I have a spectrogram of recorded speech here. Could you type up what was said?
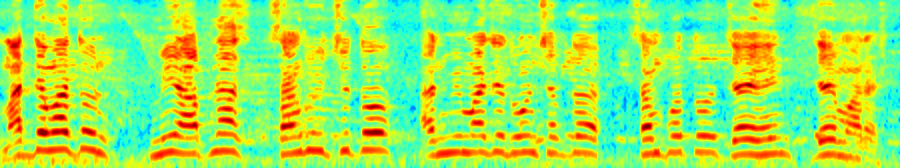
माध्यमातून मी आपणास सांगू इच्छितो आणि मी माझे दोन शब्द संपवतो. जय हिंद जय महाराष्ट्र.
